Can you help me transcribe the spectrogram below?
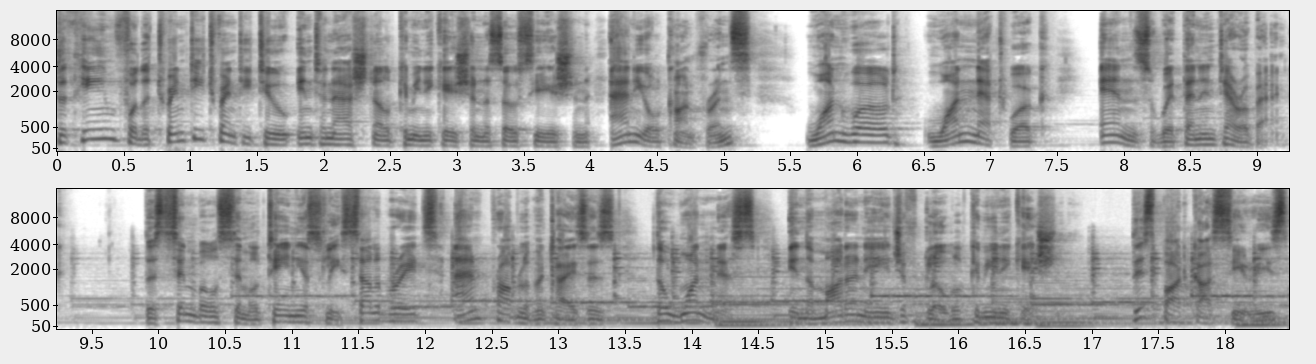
The theme for the 2022 International Communication Association annual conference, One World, One Network, ends with an interrobang. The symbol simultaneously celebrates and problematizes the oneness in the modern age of global communication. This podcast series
